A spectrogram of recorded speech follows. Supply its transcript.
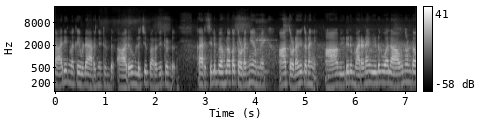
കാര്യങ്ങളൊക്കെ ഇവിടെ അറിഞ്ഞിട്ടുണ്ട്. ആരോ വിളിച്ച് പറഞ്ഞിട്ടുണ്ട്. കരച്ചിൽ ബഹളമൊക്കെ തുടങ്ങി അമ്മേ. ആ തുടങ്ങി തുടങ്ങി. ആ വീടൊരു മരണ വീട് പോലെ ആവുന്നുണ്ടോ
